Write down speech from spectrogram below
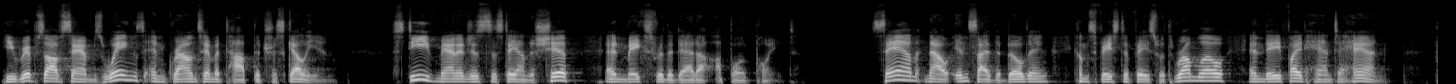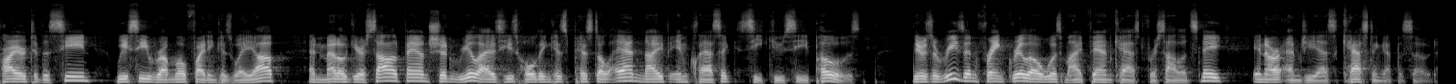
He rips off Sam's wings and grounds him atop the Triskelion. Steve manages to stay on the ship and makes for the data upload point. Sam, now inside the building, comes face to face with Rumlow and they fight hand to hand. Prior to the scene, we see Rumlow fighting his way up, and Metal Gear Solid fans should realize he's holding his pistol and knife in classic CQC pose. There's a reason Frank Grillo was my fan cast for Solid Snake in our MGS casting episode.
